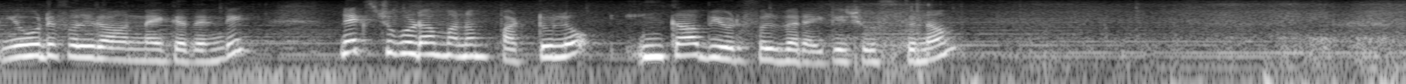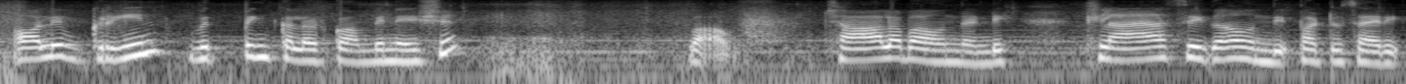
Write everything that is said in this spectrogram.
బ్యూటిఫుల్గా ఉన్నాయి కదండి. నెక్స్ట్ కూడా మనం పట్టులో ఇంకా బ్యూటిఫుల్ వెరైటీ చూస్తున్నాం. Olive green with pink colour combination. Wow! చాలా బాగుందండి. క్లాసీగా ఉంది పట్టు శారీ.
